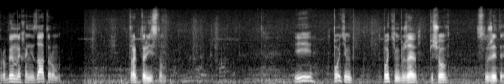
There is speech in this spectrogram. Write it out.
Робив механізатором, трактористом. І потім, потім вже пішов служити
